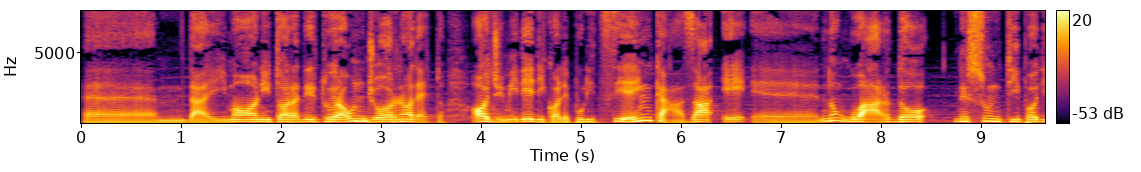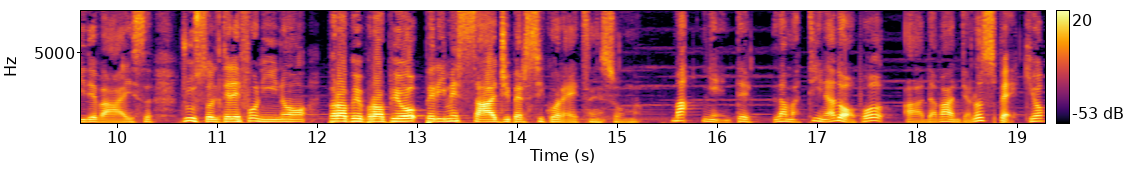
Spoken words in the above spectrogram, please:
eh, dai monitor, addirittura un giorno ho detto oggi mi dedico alle pulizie in casa e eh, non guardo nessun tipo di device, giusto il telefonino proprio proprio per i messaggi per sicurezza, insomma. Ma niente, la mattina dopo, davanti allo specchio,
